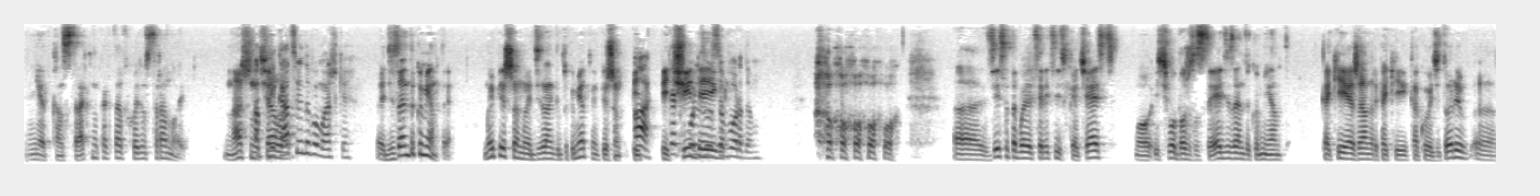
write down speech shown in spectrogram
Нет, констракт мы как-то обходим стороной. Наше Аппликацию на бумажке? Э, дизайн-документы. Мы пишем дизайн-документы, мы пишем а, печи как пользоваться Word? Здесь это более теоретическая часть, из чего должен состоять дизайн-документ, какие жанры, какие, какую аудиторию э,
